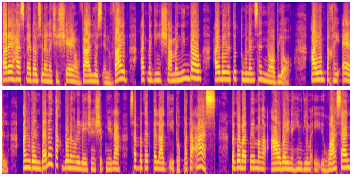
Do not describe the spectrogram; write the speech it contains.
Parehas nga daw silang nagsishare ng values and vibe at maging shaman din daw ay may natutunan sa nobyo. Ayon pa kay Elle, ang ganda ng takbo ng relationship nila sapagkat palagi ito pataas. Pagamat may mga away na hindi maiiwasan,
